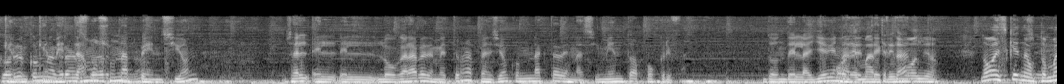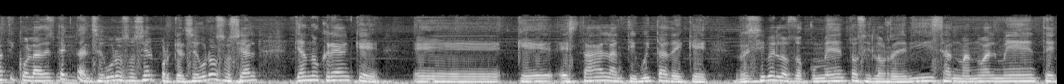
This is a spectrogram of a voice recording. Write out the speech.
que- con que una metamos suerte, una ¿no? pensión. O sea, el, el- el- lo grave de meter una pensión con un acta de nacimiento apócrifa. Donde la lleven o a de detectar. matrimonio. No, es que en automático la detecta el Seguro Social, porque el Seguro Social ya no crean que eh, que está a la antigüita de que recibe los documentos y los revisan manualmente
